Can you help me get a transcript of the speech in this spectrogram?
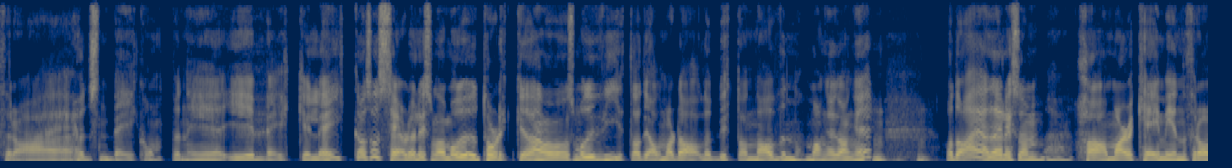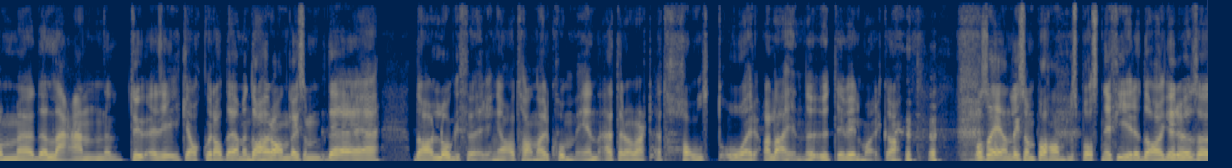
fra Hudson Bay Company i Baker Lake. Og så ser du liksom, da må du tolke det, og så må du vite at Hjalmar Dale bytta navn mange ganger. Mm, mm. Og da er det liksom Hamar came in from the land Ikke akkurat det, men da har han liksom det er da loggføringa at han har kommet inn etter å ha vært et halvt år aleine ute i villmarka. og så er han liksom på handelsposten i fire dager, og så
